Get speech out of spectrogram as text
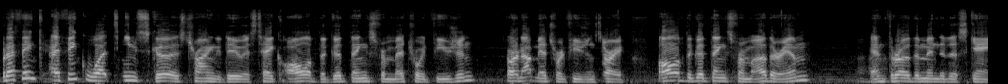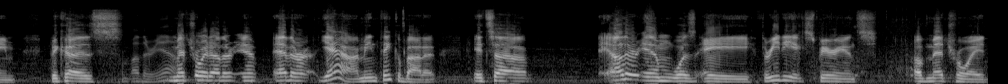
But I think I think what Team Ska is trying to do is take all of the good things from Metroid Fusion, or not Metroid Fusion, sorry, all of the good things from Other M, uh-huh. and throw them into this game because From other end. Metroid Other M, Other yeah, I mean think about it. It's a Other M was a 3D experience of Metroid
